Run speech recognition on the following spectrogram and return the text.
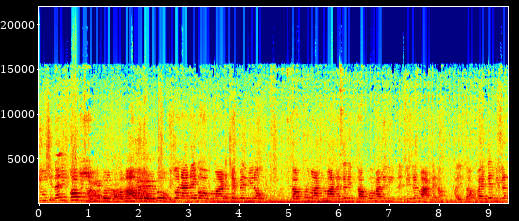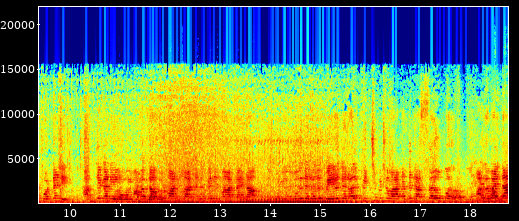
చూసిందని ఇగో నాన్న ఇగో ఒక మాట చెప్పేది విను తప్పుడు మాటలు మాట్లాడితే నేను తప్పు మళ్ళీ రిటర్న్ మాట్లాడినా అది తప్పు అయితే రిటర్న్ కొట్టండి అంతేగాని ఆమె తప్పుడు మాటలు మాట్లాడితే నేను మాట్లాడినా ఊరు తెలియదు పేరు తెలియదు పిచ్చి పిచ్చిగా మాట్లాడితే నేను అస్సలు ఊరుకోను అర్థమైందా?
